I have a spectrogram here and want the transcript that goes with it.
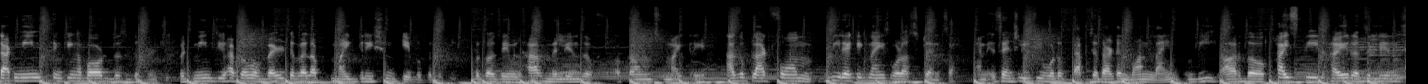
that means thinking about this differently. It means you have to have a well developed migration capability because they will have millions of accounts to migrate. As a platform, we recognize what our strengths are. And essentially, if you were to capture that in one line, we are the high speed, high resilience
